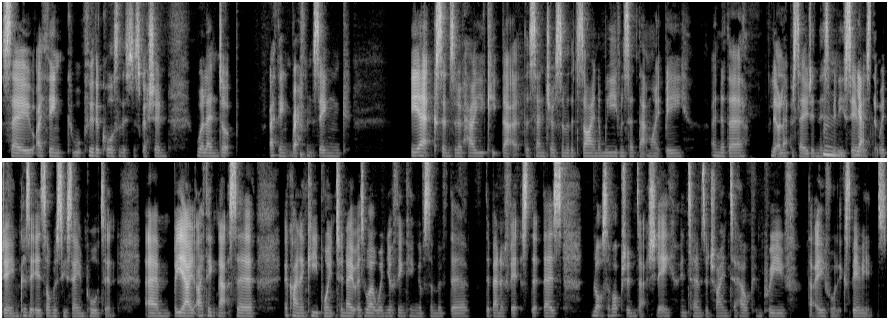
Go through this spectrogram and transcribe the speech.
So i think through the course of this discussion we'll end up i think referencing ex and sort of how you keep that at the center of some of the design. And we even said that might be another little episode in this mm, mini series yeah. that we're doing because it is obviously so important. Um, but yeah, I, I, think that's a, a kind of key point to note as well when you're thinking of some of the the benefits that there's lots of options actually in terms of trying to help improve that overall experience.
